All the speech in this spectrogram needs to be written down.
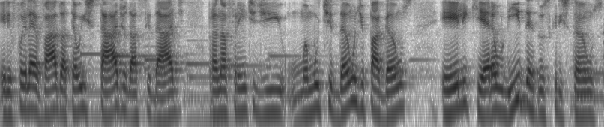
Ele foi levado até o estádio da cidade para, na frente de uma multidão de pagãos, ele, que era o líder dos cristãos,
